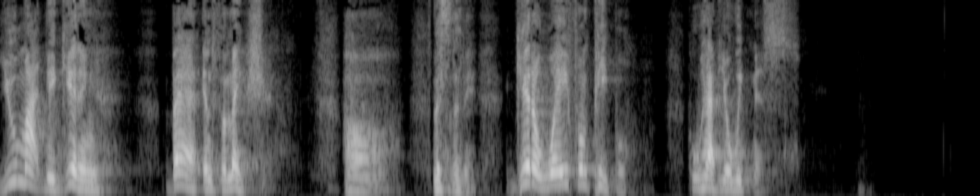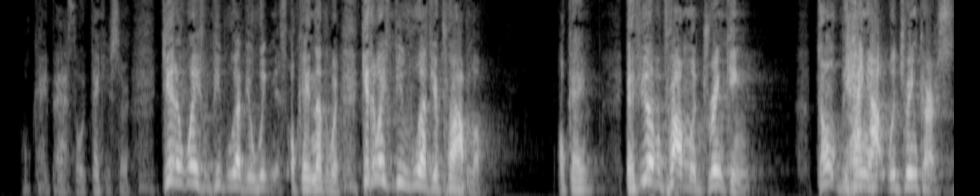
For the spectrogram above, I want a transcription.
you might be getting bad information. Oh, listen to me. Get away from people who have your weakness. Okay, Pastor, thank you, sir. Get away from people who have your weakness. Okay, another way. Get away from people who have your problem. Okay? If you have a problem with drinking, don't hang out with drinkers.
